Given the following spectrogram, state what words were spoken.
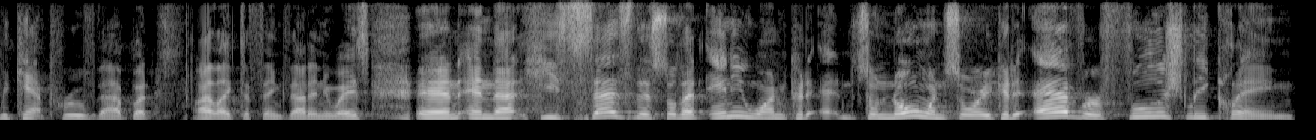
we can't prove that, but I like to think that, anyways. And, and that he says this so that anyone could, so no one, sorry, could ever foolishly claim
